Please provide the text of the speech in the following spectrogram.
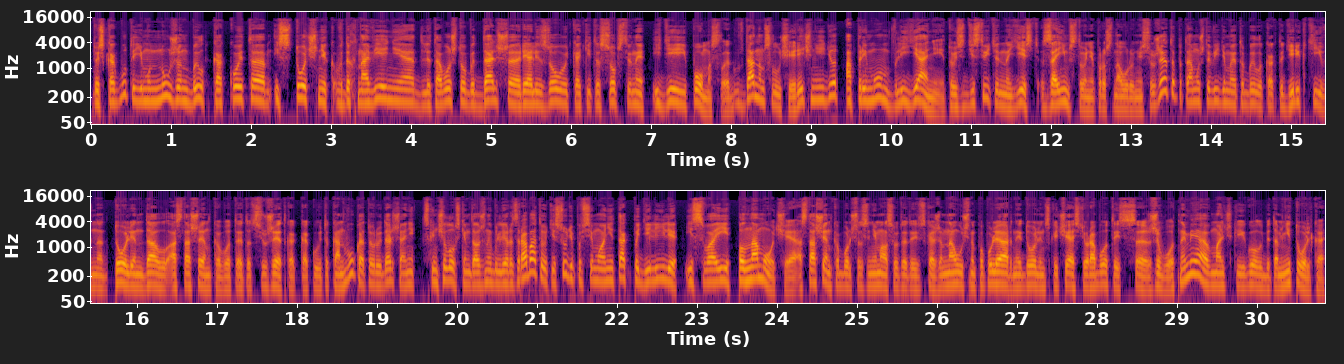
То есть как будто ему нужен был какой-то источник вдохновения для того, чтобы дальше реализовывать какие-то собственные идеи и помыслы. В данном случае речь не идет о прямом влиянии. То есть действительно есть заимствование просто на уровне сюжета, потому что, видимо, это было как-то директивно. Долин дал Асташенко вот этот сюжет как какую-то канву, которую дальше они с Кончаловским должны были разрабатывать. И, судя по всему, они так поделили и свои полномочия. Асташенко больше занимался вот этой, скажем, научно-популярной долинской частью работы с животными, а в «Мальчике и голуби» там не только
